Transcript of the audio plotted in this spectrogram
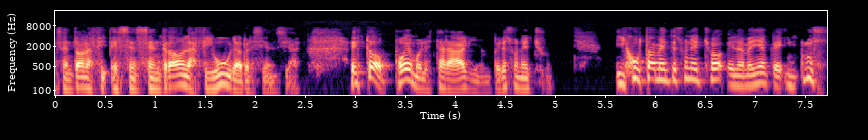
Centrado, en la, centrado en la figura presidencial. Esto puede molestar a alguien, pero es un hecho. Y justamente es un hecho en la medida en que incluso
